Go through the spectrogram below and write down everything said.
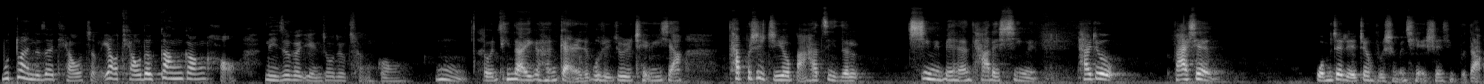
不断的在调整，要调得刚刚好，你这个演奏就成功。嗯，我听到一个很感人的故事，就是陈玉香，他不是只有把他自己的幸运变成他的幸运，他就发现我们这里的政府什么钱也申请不到。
